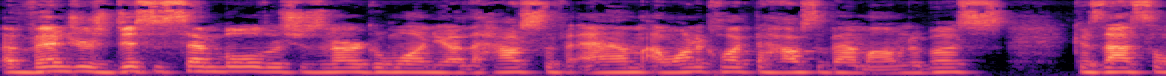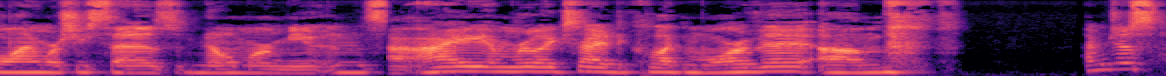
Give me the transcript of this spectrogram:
Avengers Disassembled, which is an arc one. You have the House of M. I want to collect the House of M omnibus because that's the line where she says, no more mutants. I am really excited to collect more of it. Um, I'm just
